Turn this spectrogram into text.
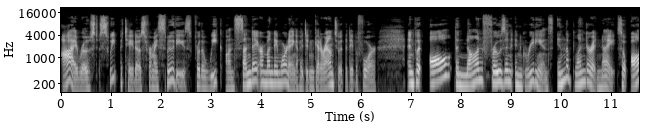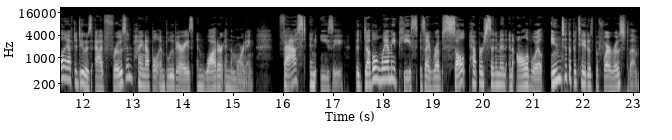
I roast sweet potatoes for my smoothies for the week on Sunday or Monday morning if I didn't get around to it the day before, and put all the non-frozen ingredients in the blender at night. So all I have to do is add frozen pineapple and blueberries and water in the morning. Fast and easy. The double whammy piece is I rub salt, pepper, cinnamon, and olive oil into the potatoes before I roast them,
